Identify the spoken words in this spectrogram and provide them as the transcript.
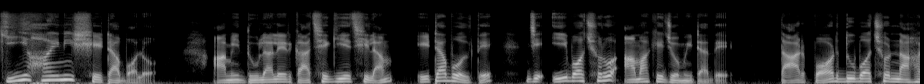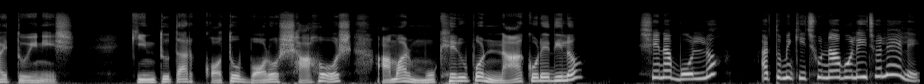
কি হয়নি সেটা বলো। আমি দুলালের কাছে গিয়েছিলাম এটা বলতে যে এ বছরও আমাকে জমিটা দে। তারপর দু বছর না হয় তুই নিস। কিন্তু তার কত বড় সাহস আমার মুখের উপর না করে দিল? সে না বলল আর তুমি কিছু না বলেই চলে এলে?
